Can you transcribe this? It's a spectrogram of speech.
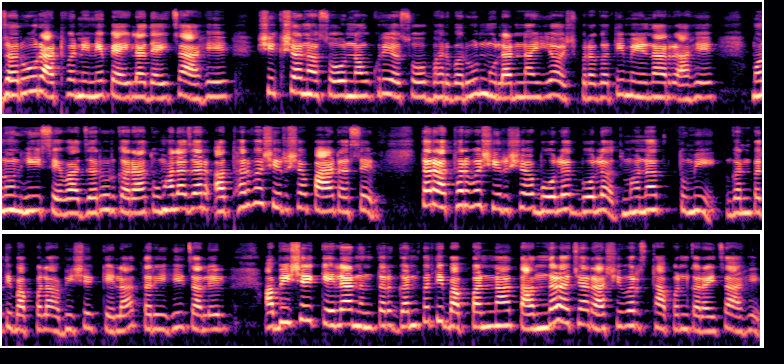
जरूर आठवणीने प्यायला द्यायचं आहे. शिक्षण असो नोकरी असो भरभरून मुलांना यश प्रगती मिळणार आहे म्हणून ही सेवा जरूर करा. तुम्हाला जर अथर्व शीर्ष पाठ असेल तर अथर्व शीर्ष बोलत बोलत म्हणत तुम्ही गणपती बाप्पाला अभिषेक केला तरीही चालेल. अभिषेक केल्यानंतर गणपती बाप्पा बाप्पांना तांदळाच्या राशीवर स्थापन करायचं आहे.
